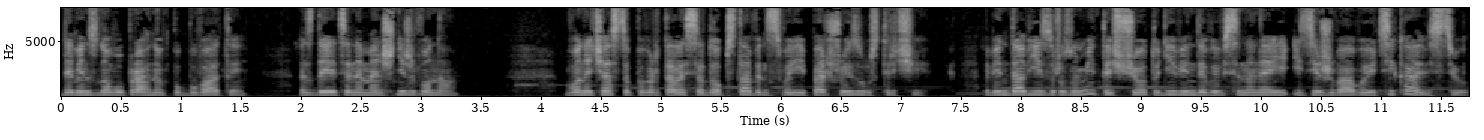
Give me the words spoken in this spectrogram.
де він знову прагнув побувати, здається, не менш ніж вона. Вони часто поверталися до обставин своєї першої зустрічі. Він дав їй зрозуміти, що тоді він дивився на неї із жвавою цікавістю.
